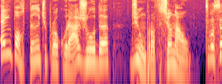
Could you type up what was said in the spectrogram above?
é importante procurar ajuda de um profissional. Se você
